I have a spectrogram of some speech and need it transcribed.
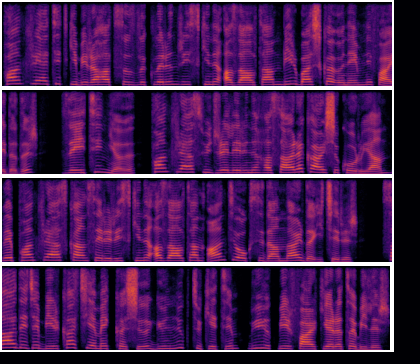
pankreatit gibi rahatsızlıkların riskini azaltan bir başka önemli faydadır. Zeytinyağı, pankreas hücrelerini hasara karşı koruyan ve pankreas kanseri riskini azaltan antioksidanlar da içerir. Sadece birkaç yemek kaşığı günlük tüketim büyük bir fark yaratabilir.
